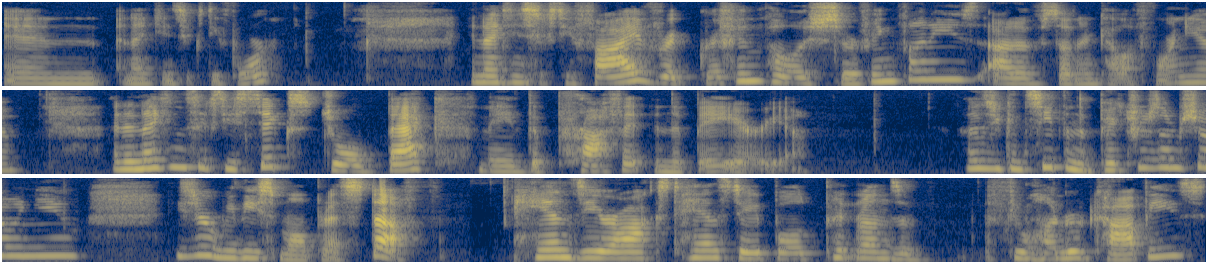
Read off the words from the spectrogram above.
in 1964. In 1965, Rick Griffin published Surfing Funnies out of Southern California. And in 1966, Joel Beck made The Prophet in the Bay Area. As you can see from the pictures I'm showing you, these are really small press stuff. Hand Xeroxed, hand stapled, print runs of a few hundred copies,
